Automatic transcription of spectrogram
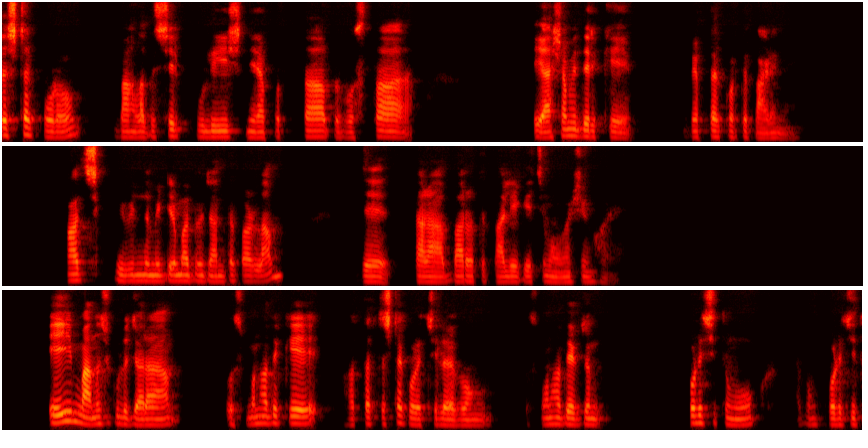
চেষ্টার পরও বাংলাদেশের পুলিশ, নিরাপত্তা ব্যবস্থা এই আসামিদেরকে গ্রেপ্তার করতে পারেনি। আজ বিভিন্ন মিডিয়ার মাধ্যমে জানতে পারলাম যে তারা ভারতে পালিয়ে গেছে ময়মনসিংহ হয়ে। এই মানুষগুলো যারা ওসমান হাদিকে হত্যার চেষ্টা করেছিল এবং ওসমান হাদি একজন পরিচিত মুখ এবং পরিচিত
